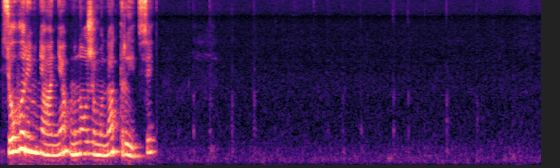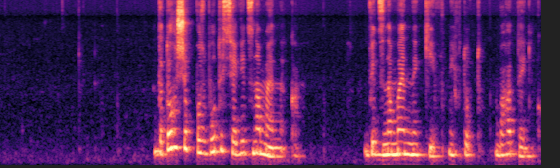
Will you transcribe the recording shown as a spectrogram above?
цього рівняння множимо на 30. Для того, щоб позбутися від знаменника, від знаменників, їх тут багатенько.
